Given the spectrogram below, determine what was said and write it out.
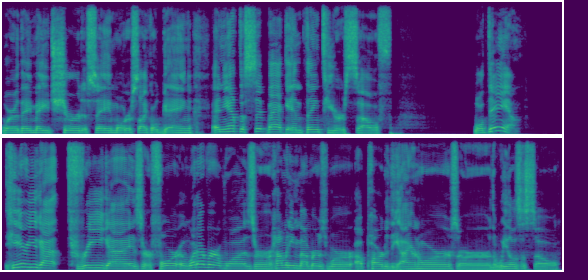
where they made sure to say motorcycle gang. And you have to sit back and think to yourself, well, damn. Here you got three guys or four, whatever it was, or how many members were a part of the Iron Horse or the Wheels of Soul.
